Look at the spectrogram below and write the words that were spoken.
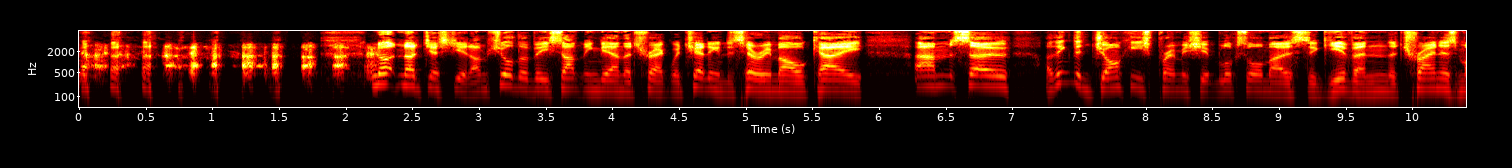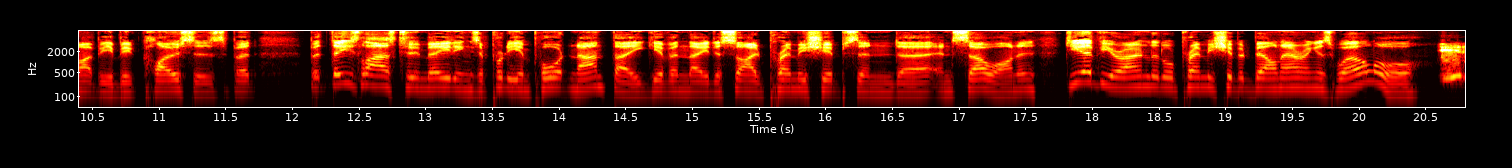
no. not not just yet. I'm sure there'll be something down the track. We're chatting to Terry Mulcahy. Um, so I think the jockeys premiership looks almost a given. The trainers might be a bit closer, but but these last two meetings are pretty important, aren't they? Given they decide premierships and uh, and so on. And do you have your own little premiership at Balnarring as well, or? Yes,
